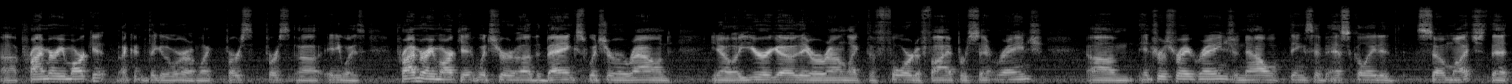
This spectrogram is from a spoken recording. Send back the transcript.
uh, primary market. I couldn't think of the word. I'm like first, first. Uh, anyways, primary market, which are uh, the banks, which are around. You know, a year ago they were around like the four to five percent range, um, interest rate range, and now things have escalated so much that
